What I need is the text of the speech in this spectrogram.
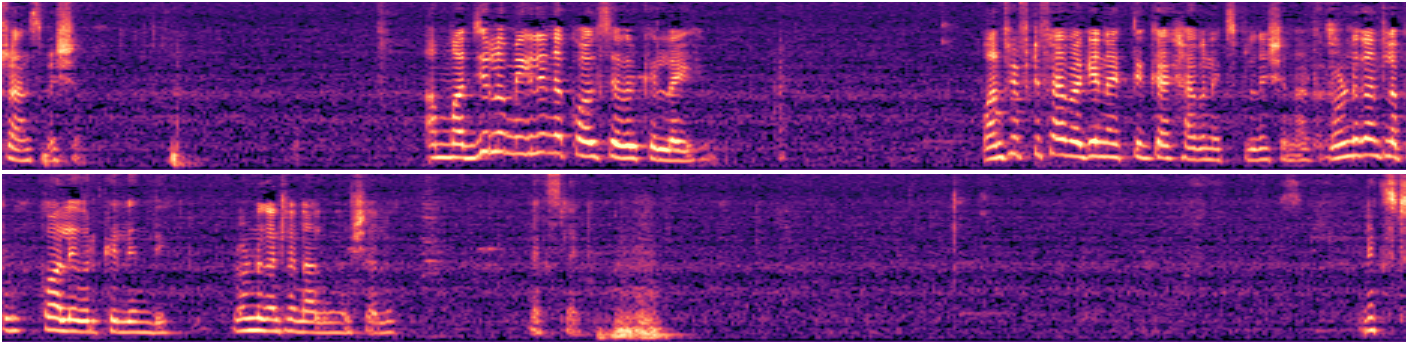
ట్రాన్స్మిషన్ ఆ మధ్యలో మిగిలిన కాల్స్ ఎవరికి వెళ్ళాయి? One fifty five again I think I have an explanation రెండు గంటలప్పుడు కాల్ ఎవరికి వెళ్ళింది? రెండు గంటల నాలుగు నిమిషాలు. నెక్స్ట్ స్లైడ్ నెక్స్ట్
